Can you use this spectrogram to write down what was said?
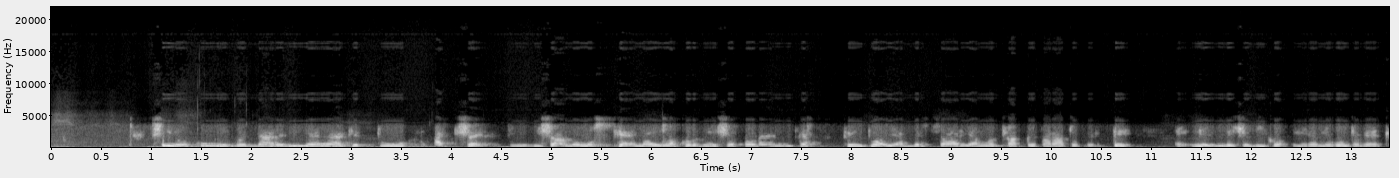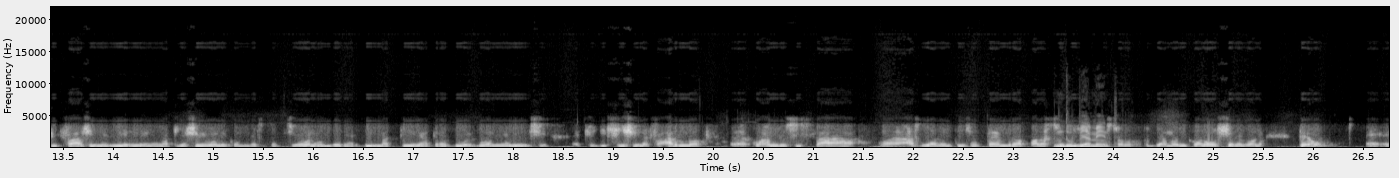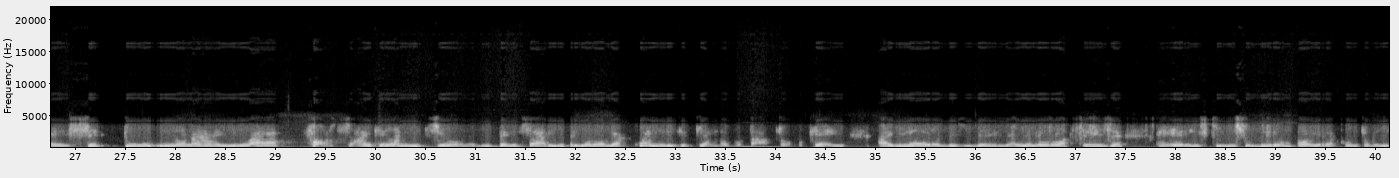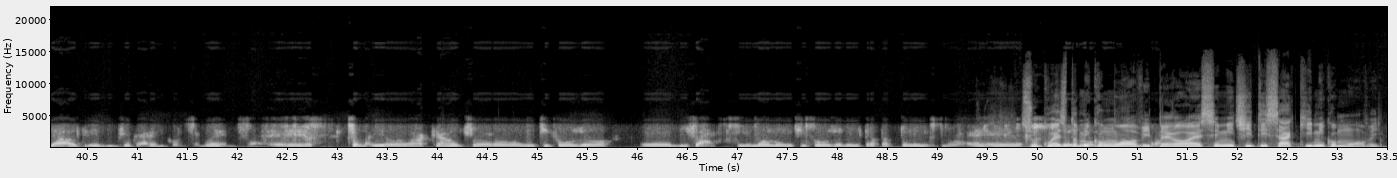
Sì, o comunque dare l'idea che tu accetti diciamo, lo schema e la cornice polemica che i tuoi avversari hanno già preparato per te. E io invece dico, mi rendo conto che è più facile dirlo in una piacevole conversazione un venerdì mattina tra due buoni amici, è più difficile farlo eh, quando si sta eh, a via 20 settembre a Palazzo Indubbiamente. lo dobbiamo riconoscere. Con... Però eh, se tu non hai la forza, anche l'ambizione di pensare in primo luogo a quelli che ti hanno votato, okay? ai loro desideri, alle loro attese e rischi di subire un po' il racconto degli altri e di giocare di conseguenza. E, insomma, io a calcio ero un tifoso eh, di Sassi, non un tifoso del tratattonismo. Eh, Su questo mi commuovi tra... però, eh, se mi citi Sacchi mi commuovi.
